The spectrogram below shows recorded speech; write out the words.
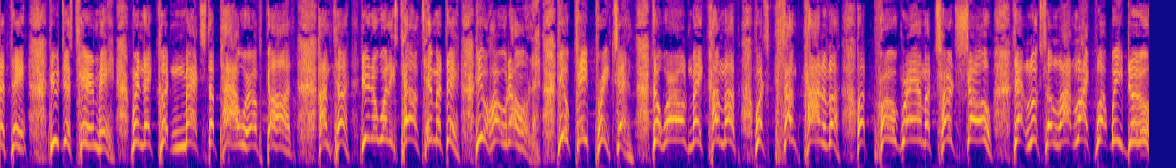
Timothy, you just hear me, when they couldn't match the power of God. I'm telling you know what he's telling Timothy? You hold on. You keep preaching. The world may come up with some kind of a, a program, a church show that looks a lot like what we do,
